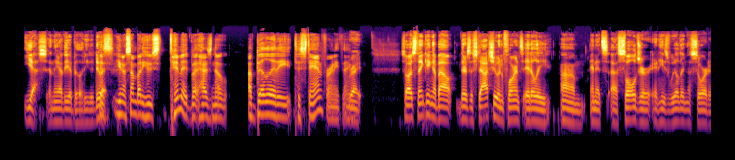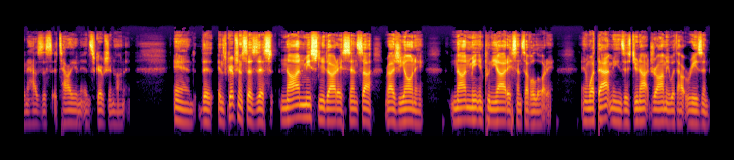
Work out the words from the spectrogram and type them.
yes, and they have the ability to do it. You know, somebody who's timid but has no ability to stand for anything. Right. So I was thinking about there's a statue in Florence, Italy, um, and it's a soldier and he's wielding a sword and it has this Italian inscription on it. And the inscription says this Non mi snudare senza ragione, non mi impugnare senza valore. And what that means is do not draw me without reason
